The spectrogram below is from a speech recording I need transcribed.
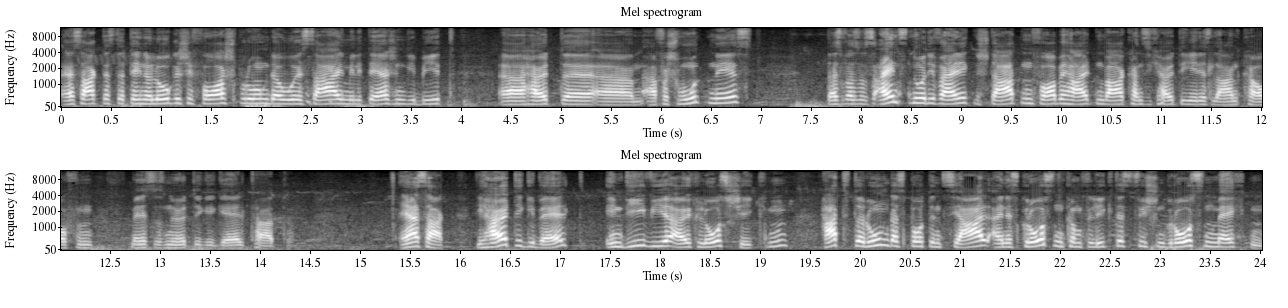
Er sagt, dass der technologische Vorsprung der USA im militärischen Gebiet äh, heute äh, verschwunden ist das, was einst nur die Vereinigten Staaten vorbehalten war, kann sich heute jedes Land kaufen, wenn es das nötige Geld hat. Er sagt, die heutige Welt, in die wir euch losschicken, hat darum das Potenzial eines großen Konfliktes zwischen großen Mächten.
